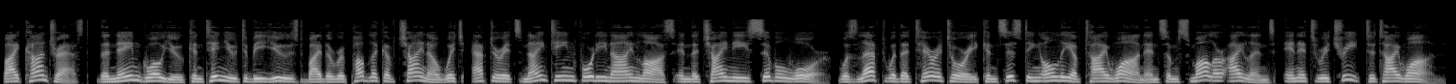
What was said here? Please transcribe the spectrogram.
By contrast, the name Guoyu continued to be used by the Republic of China which, after its 1949 loss in the Chinese Civil War, was left with a territory consisting only of Taiwan and some smaller islands, in its retreat to Taiwan.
